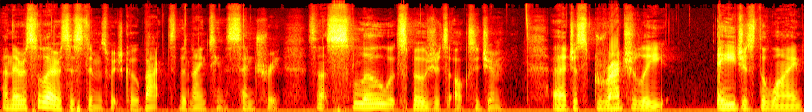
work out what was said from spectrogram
And there are Solera systems which go back to the 19th century. So that slow exposure to oxygen uh, just gradually ages the wine,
